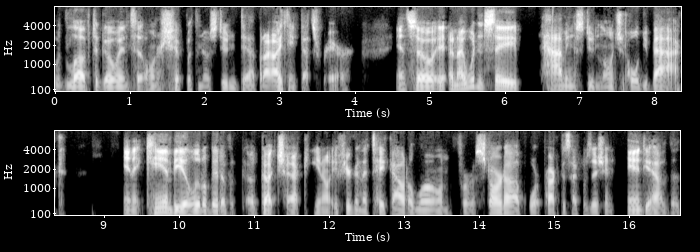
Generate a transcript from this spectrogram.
would love to go into ownership with no student debt, but I, I think that's rare. And so, it, and I wouldn't say having a student loan should hold you back and it can be a little bit of a, a gut check you know if you're going to take out a loan for a startup or practice acquisition and you have the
